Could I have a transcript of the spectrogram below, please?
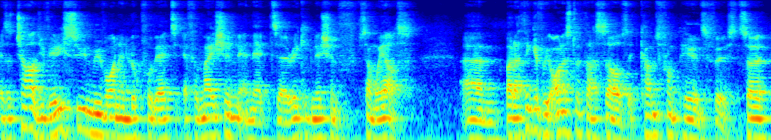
as a child, you very soon move on and look for that affirmation and that uh, recognition somewhere else. Um, but I think if we're honest with ourselves, it comes from parents first. So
